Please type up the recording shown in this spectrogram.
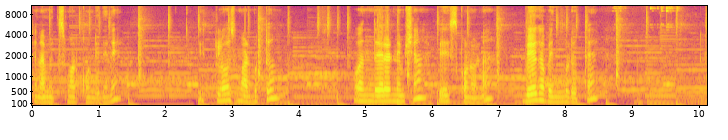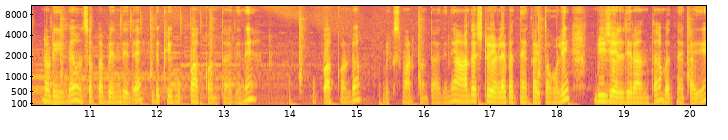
ಚೆನ್ನಾಗಿ ಮಿಕ್ಸ್ ಮಾಡ್ಕೊಂಡಿದ್ದೀನಿ. ಕ್ಲೋಸ್ ಮಾಡಿಬಿಟ್ಟು ಒಂದೆರಡು ನಿಮಿಷ ಬೇಯಿಸ್ಕೊಳ್ಳೋಣ. ಬೇಗ ಬೆಂದ್ಬಿಡುತ್ತೆ. ನೋಡಿ, ಈಗ ಒಂದು ಸ್ವಲ್ಪ ಬೆಂದಿದೆ. ಇದಕ್ಕೆ ಉಪ್ಪು ಹಾಕ್ಕೊತಾ ಇದ್ದೀನಿ. ಉಪ್ಪು ಹಾಕ್ಕೊಂಡು ಮಿಕ್ಸ್ ಮಾಡ್ಕೊತಾ ಇದ್ದೀನಿ. ಆದಷ್ಟು ಎಳೆ ಬದನೆಕಾಯಿ ತೊಗೊಳ್ಳಿ. ಬೀಜ ಇಲ್ದಿರೋ ಅಂಥ ಬದನೆಕಾಯಿ.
